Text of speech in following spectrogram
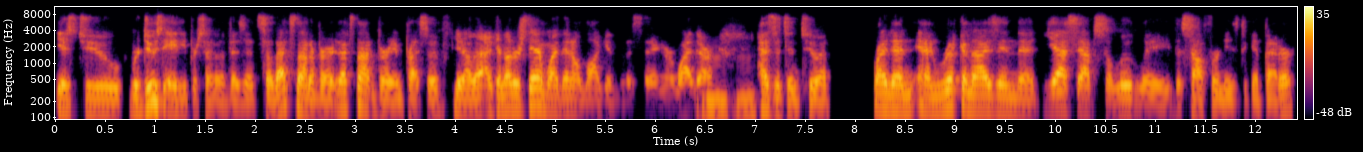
is to reduce 80% of the visits. So that's not a very that's not very impressive. You know, I can understand why they don't log into this thing or why they're mm-hmm. hesitant to it. Right. And and recognizing that yes, absolutely, the software needs to get better.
